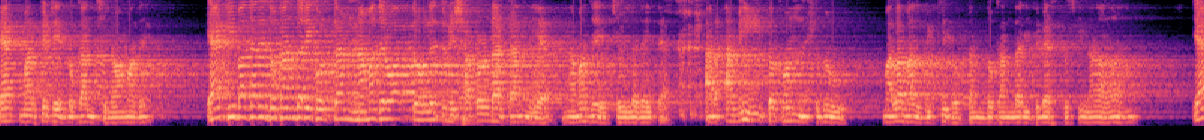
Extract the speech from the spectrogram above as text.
এক মার্কেটে দোকান ছিল আমাদের। একই বাজারে দোকানদারি করতাম, নামাজের ওয়াক্ত হলে তুমি শাটলটা টান দিয়ে নামাজে চলে যাইতে। আর আমি তখন শুধু মালামাল বিক্রি করতাম, দোকানদারিতে ব্যস্ত ছিলাম। হবে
